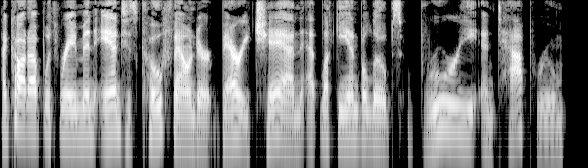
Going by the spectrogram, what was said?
I caught up with Raymond and his co founder, Barry Chan, at Lucky Envelope's Brewery and Tap Room.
